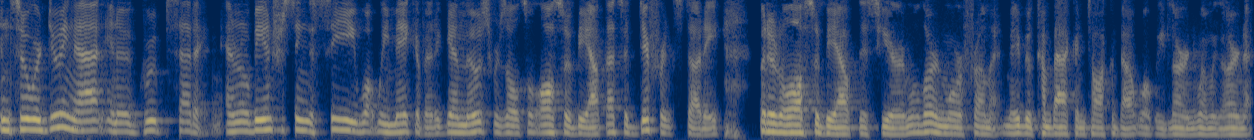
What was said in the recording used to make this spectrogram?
and so we're doing that in a group setting, and it'll be interesting to see what we make of it. Again, those results will also be out. That's a different study, but it'll also be out this year, and we'll learn more from it. Maybe we'll come back and talk about what we learned when we learn it.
